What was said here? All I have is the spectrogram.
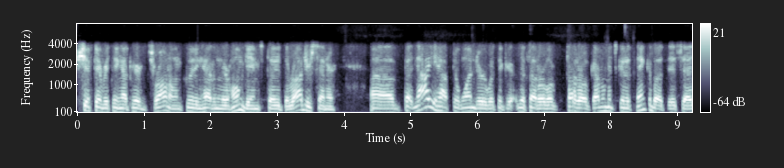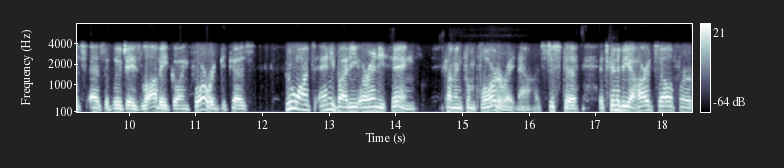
shift everything up here to Toronto, including having their home games played at the Rogers Center. Uh, but now you have to wonder what the, the federal federal government's going to think about this as as the Blue Jays lobby going forward, because who wants anybody or anything coming from Florida right now? It's just a, it's going to be a hard sell for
